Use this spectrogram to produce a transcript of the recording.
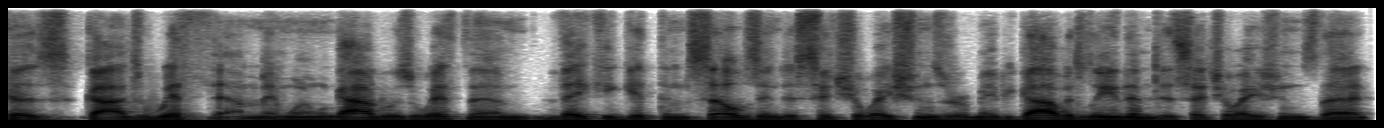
because God's with them. And when God was with them, they could get themselves into situations, or maybe God would lead them to situations that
